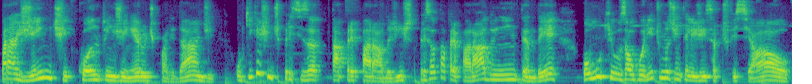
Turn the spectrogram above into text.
Para a gente, quanto engenheiro de qualidade, o que, que a gente precisa estar tá preparado? A gente precisa estar tá preparado em entender como que os algoritmos de inteligência artificial,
